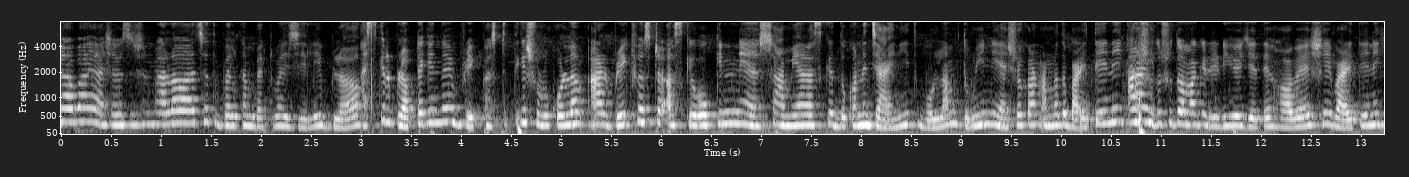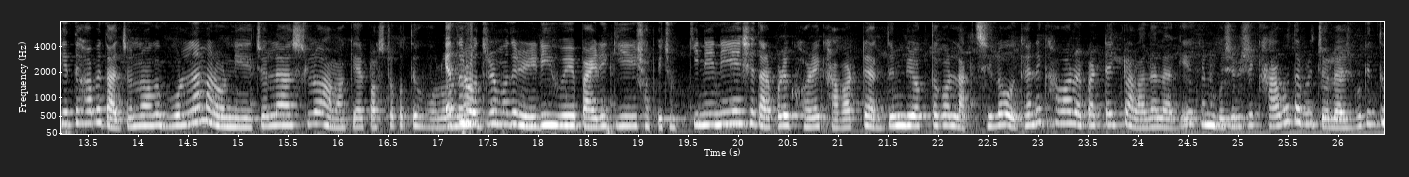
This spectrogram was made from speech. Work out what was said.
সবাই আশা করছি ভীষণ ভালো আছে। তো welcome back to my daily blog আজকের ব্লগটা কিন্তু আমি ব্রেকফাস্টের থেকে শুরু করলাম। আর ব্রেকফাস্টটা আজকে ও কিনে নিয়ে আসছে আমি আর আজকে দোকানে যাইনি। তো বললাম তুমি নিয়ে এসো কারণ আমরা তো বাড়িতে এনেই আর শুধু শুধু আমাকে রেডি হয়ে যেতে হবে। সেই বাড়িতে এনে খেতে হবে। তার জন্য আমাকে বললাম আর ও নিয়ে চলে আসলো। আমাকে আর কষ্ট করতে হলো এত রোদ্রের মধ্যে রেডি হয়ে বাইরে গিয়ে সবকিছু কিনে নিয়ে এসে তারপরে ঘরে খাবারটা একদম বিরক্তকর লাগছিল। ওইখানে খাওয়ার ব্যাপারটা একটু আলাদা লাগে। ওখানে বসে বসে খাব তারপরে চলে আসব। কিন্তু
